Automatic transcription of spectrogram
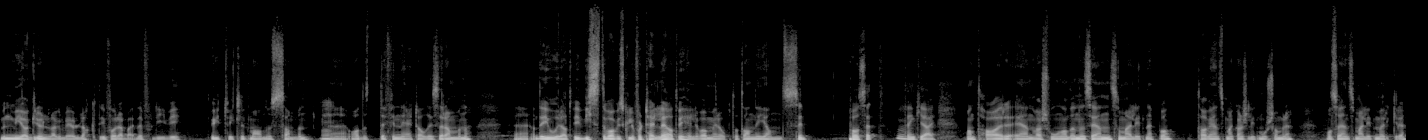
men mye av grunnlaget ble jo lagt i forarbeidet fordi vi utviklet manus sammen mm. og hadde definert alle disse rammene. Eh, det gjorde at vi visste hva vi skulle fortelle, at vi heller var mer opptatt av nyanser på sett, tenker jeg. Man tar en versjon av denne scenen som er litt nedpå. Tar vi en som er kanskje litt morsommere, og så en som er litt mørkere.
